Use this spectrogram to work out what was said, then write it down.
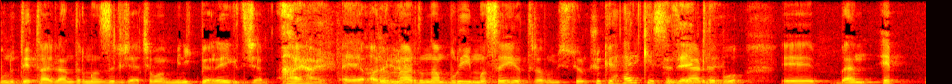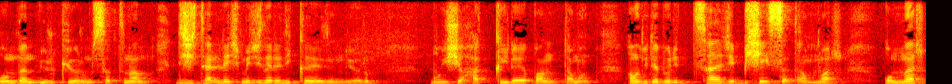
bunu detaylandırmanızı rica edeceğim ama minik bir araya gideceğim. Hay hay. Ee, aranın hay ardından hay. burayı masaya yatıralım istiyorum. Çünkü herkesin Zevkli. derdi bu. Ee, ben hep ondan ürküyorum. Satın al, dijitalleşmecilere dikkat edin diyorum. Bu işi hakkıyla yapan tamam. Ama bir de böyle sadece bir şey satan var. Onlar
